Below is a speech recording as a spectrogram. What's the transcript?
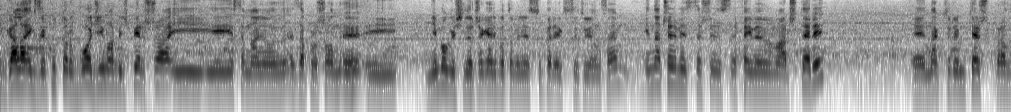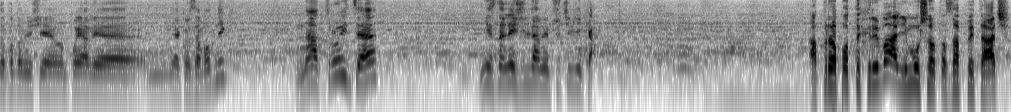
I gala egzekutor w Łodzi ma być pierwsza i jestem na nią zaproszony i nie mogę się doczekać, bo to będzie super ekscytujące. I na czerwiec też jest Fame MMA 4, e, na którym też prawdopodobnie się pojawię mm, jako zawodnik. Na trójce nie znaleźli dla mnie przeciwnika. A propos tych rywali, muszę o to zapytać.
